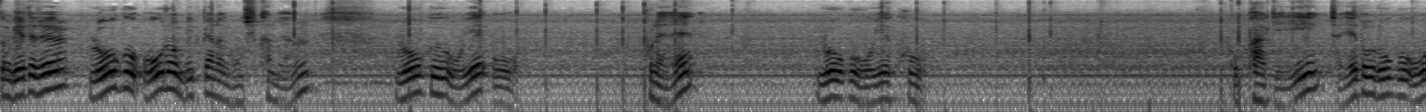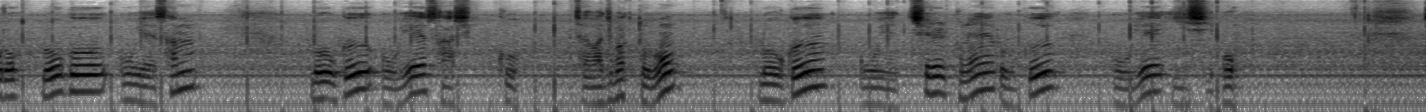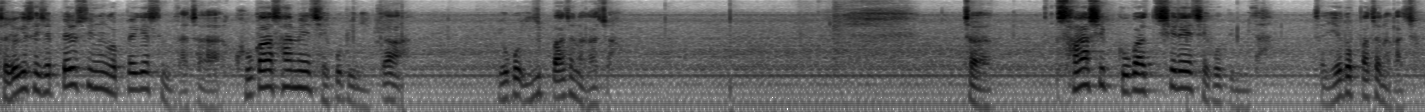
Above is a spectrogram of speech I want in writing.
그럼 얘들을 로그 5로 밑변환 공식하면 로그 5의 5 분의 로그 5의 9 곱하기 자 얘도 로그 5로 로그 5의 3 로그 5의 49 자 마지막도 로그 5의 7 분의 로그 5의 25 자 여기서 이제 뺄 수 있는 거 빼겠습니다. 자 9가 3의 제곱이니까 요거 2 빠져나가죠. 자 49가 7의 제곱입니다. 자 얘도 빠져나가죠.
